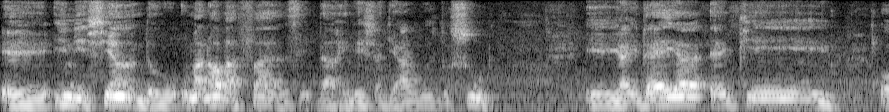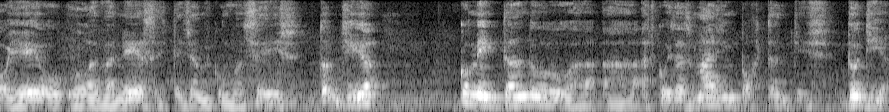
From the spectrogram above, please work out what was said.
é, iniciando uma nova fase da revista Diálogos do Sul. E a ideia é que ou eu ou a Vanessa estejamos com vocês todo dia comentando a, a, as coisas mais importantes do dia.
